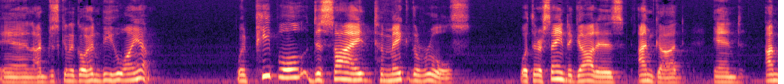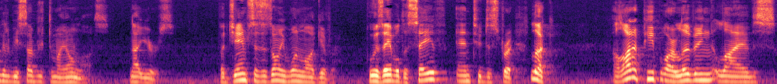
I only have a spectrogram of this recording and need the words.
And I'm just going to go ahead and be who I am. When people decide to make the rules, what they're saying to God is, I'm God, and I'm going to be subject to my own laws, not yours. But James says there's only one lawgiver who is able to save and to destroy. Look, a lot of people are living lives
